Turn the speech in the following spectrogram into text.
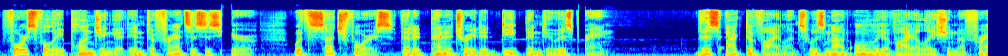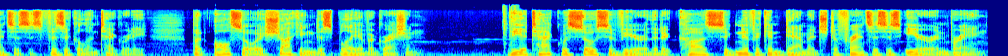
forcefully plunging it into Francis's ear with such force that it penetrated deep into his brain. This act of violence was not only a violation of Francis's physical integrity, but also a shocking display of aggression. The attack was so severe that it caused significant damage to Francis's ear and brain,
